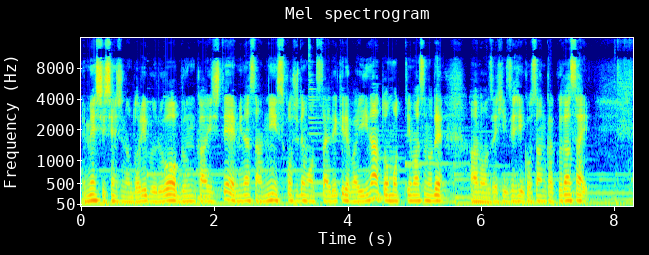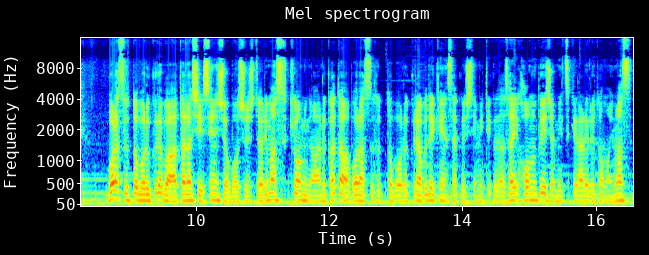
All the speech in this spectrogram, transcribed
メッシ選手のドリブルを分解して皆さんに少しでもお伝えできればいいなと思っていますので、あの、ぜひぜひご参加ください。ボラスフットボールクラブは新しい選手を募集しております。興味のある方はボラスフットボールクラブで検索してみてください。ホームページを見つけられると思います。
